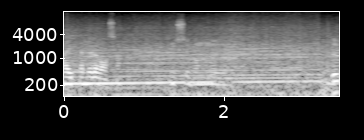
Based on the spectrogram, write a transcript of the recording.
Ah, il prennent de l'avance. hein. Une seconde. euh, deux.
